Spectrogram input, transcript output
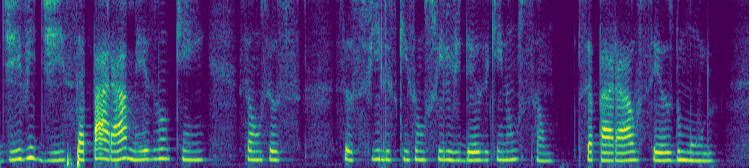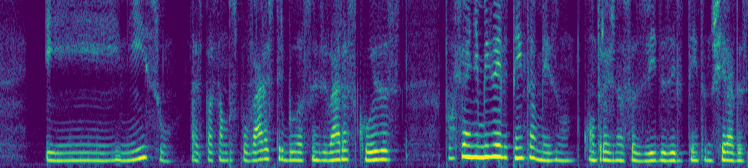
Dividir, separar mesmo quem são os seus seus filhos, quem são os filhos de Deus e quem não são, separar os seus do mundo. E nisso nós passamos por várias tribulações e várias coisas, porque o inimigo ele tenta mesmo contra as nossas vidas, ele tenta nos tirar das,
